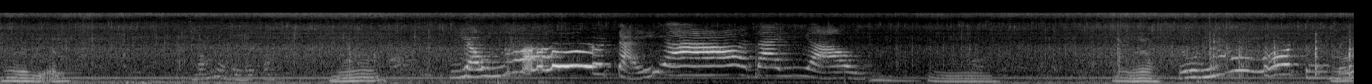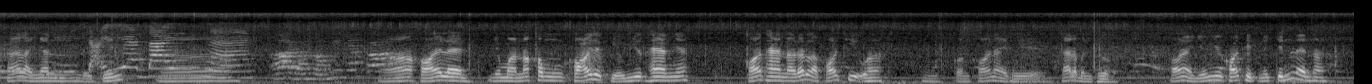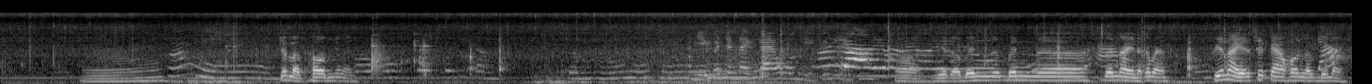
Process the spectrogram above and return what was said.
Nó đơn giản Nóng lên rồi dầu nó chảy ra đây dầu. Thấy không? nó khá là nhanh để chảy chín khói lên nhưng mà nó không khói theo kiểu như than nhé. Khói than là rất là khó chịu ha. Ừ. còn khói này thì khá là bình thường. Khói này giống như khói thịt nó chín lên thôi. Đó. rất là thơm nha bạn. Nhiệt ở trên đây cao hơn nhiệt cái này. Rồi, nhiệt ở bên bên ờ, bên này nè các bạn. Phía này sẽ cao hơn là bên này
